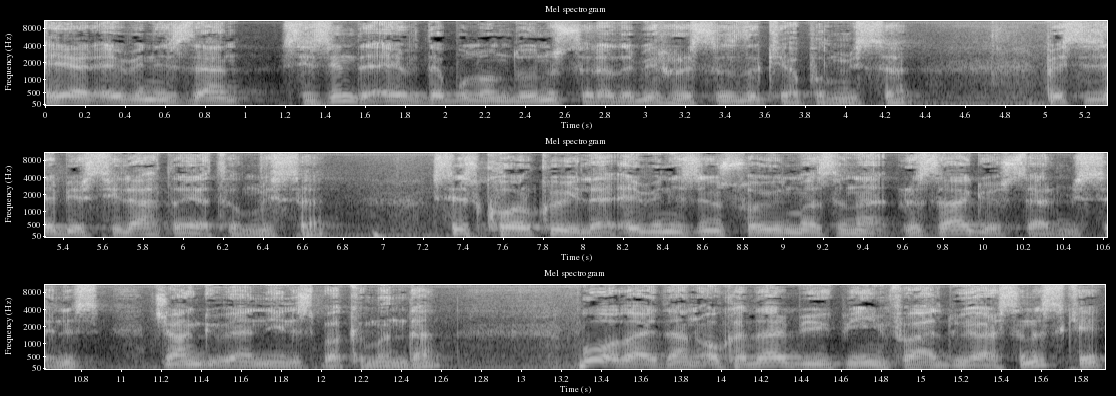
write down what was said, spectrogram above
Eğer evinizden sizin de evde bulunduğunuz sırada bir hırsızlık yapılmışsa ve size bir silah dayatılmışsa siz korkuyla evinizin soyulmasına rıza göstermişseniz can güvenliğiniz bakımından bu olaydan o kadar büyük bir infial duyarsınız ki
